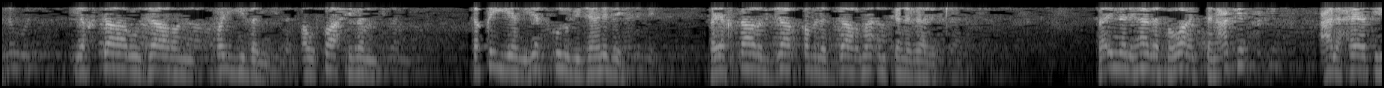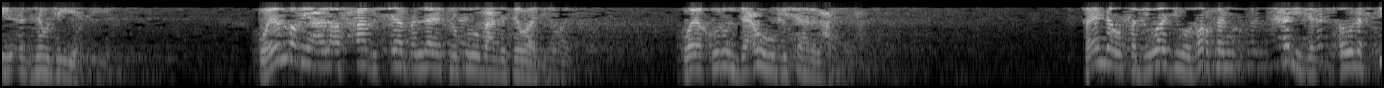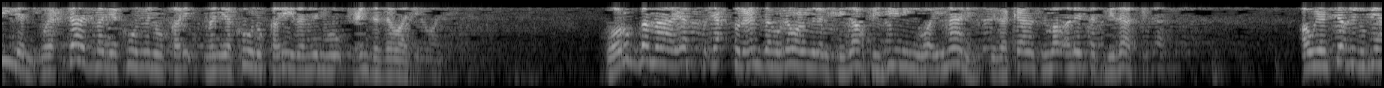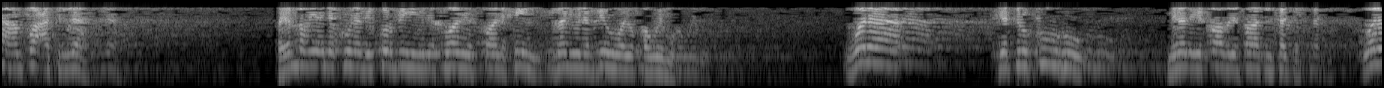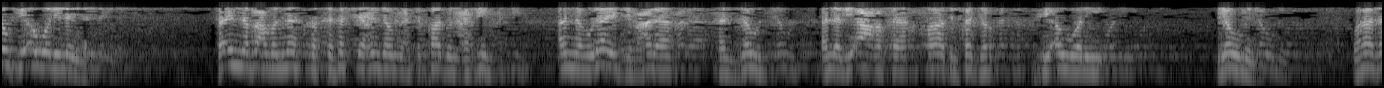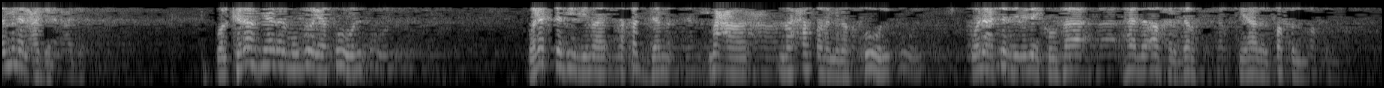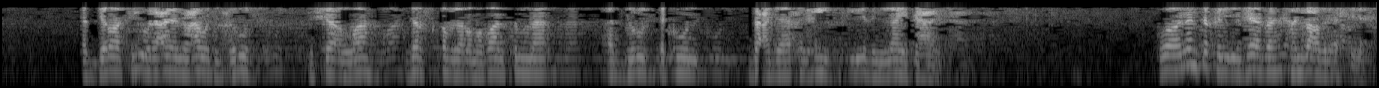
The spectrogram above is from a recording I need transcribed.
يختار جارا طيبا أو صاحبا تقيا يسكن بجانبه فيختار الجار قبل الدار ما أمكن ذلك. فإن لهذا فوائد تنعكس على حياته الزوجية. وينبغي على أصحاب الشاب أن لا يتركوه بعد زواجه ويقولون دعوه في شهر العسل. فإنه قد يواجه ظرفا حرجا أو نفسيا ويحتاج من يكون منه قريب من يكون قريبا منه عند زواجه. وربما يحصل عنده نوع من الانحدار في دينه وإيمانه إذا كانت المرأة ليست بذاك أو ينشغل بها عن طاعة الله. فينبغي أن يكون بقربه من إخوانه الصالحين من ينبهه ويقومه. ولا يتركوه من الإيقاظ لصلاة الفجر ولو في أول ليلة. فإن بعض الناس قد تفشى عندهم اعتقاد عجيب أنه لا يجب على الزوج الذي أعرف صلاة الفجر في أول يوم. وهذا من العجب. والكلام في هذا الموضوع يطول ونكتفي بما تقدم مع ما حصل من الطول ونعتذر إليكم فهذا آخر درس في هذا الفصل. الدراسي ولعلنا نعاود الدروس إن شاء الله درس قبل رمضان ثم الدروس تكون بعد العيد بإذن الله تعالى. وننتقل الإجابة عن بعض الأسئلة.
